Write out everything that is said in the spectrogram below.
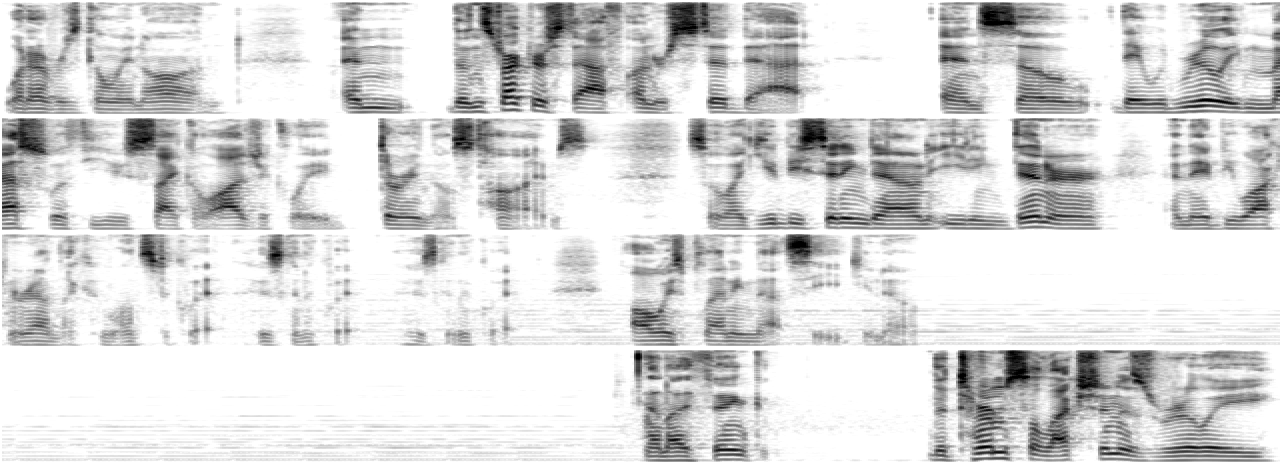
whatever's going on. And the instructor staff understood that. And so they would really mess with you psychologically during those times. So, like, you'd be sitting down eating dinner and they'd be walking around like, who wants to quit? Who's going to quit? Who's going to quit? Always planting that seed, you know. And I think the term selection is really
